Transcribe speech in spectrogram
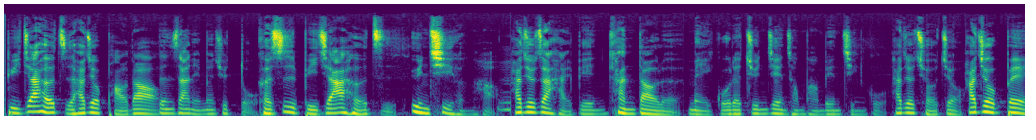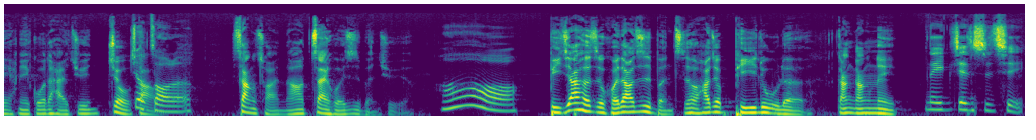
比加和子他就跑到深山里面去躲。可是比加和子运气很好，他就在海边看到了美国的军舰从旁边经过，他就求救，他就被美国的海军救到，走了，上船，然后再回日本去了。哦，比加和子回到日本之后，他就披露了刚刚那那一件事情。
